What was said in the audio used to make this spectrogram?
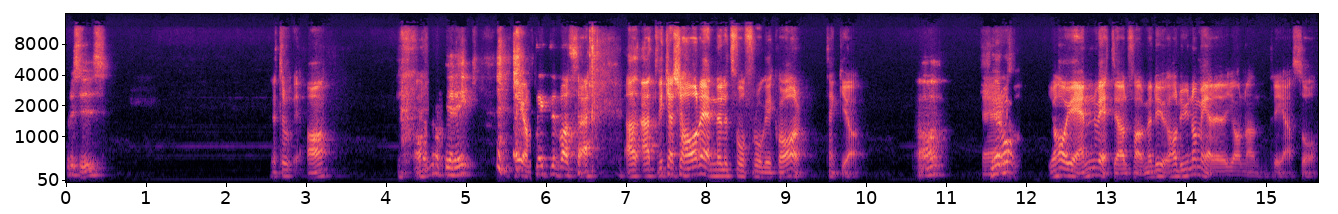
Precis. Jag tror, ja. Ja, Erik. jag tänkte bara så här, att, att, vi kanske har en eller två frågor kvar, tänker jag. Ja. Eh, jag har ju en vet jag i alla fall, men du, har du något mer John Andreas? Så,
